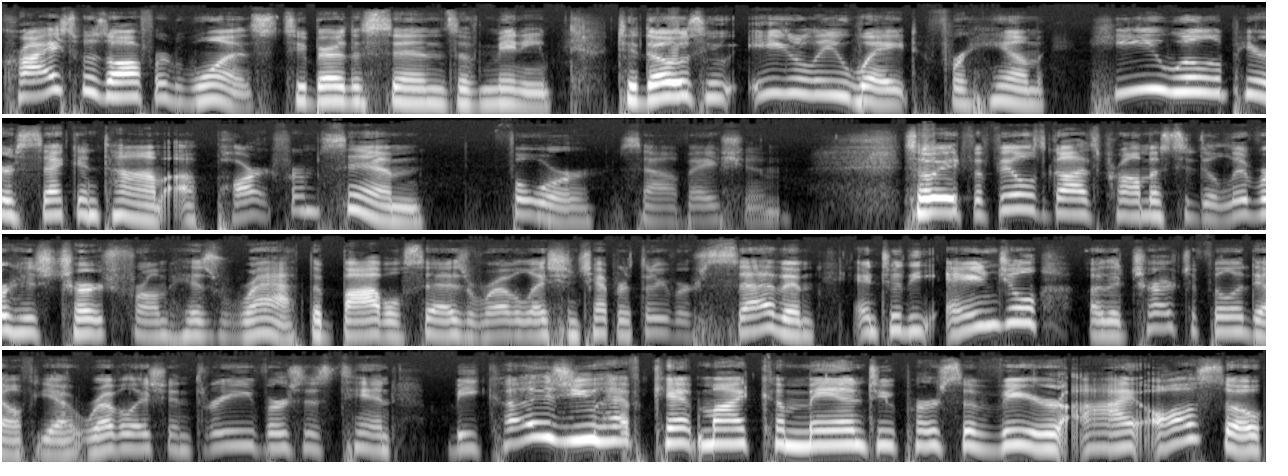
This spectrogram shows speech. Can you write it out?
Christ was offered once to bear the sins of many. To those who eagerly wait for him, he will appear a second time apart from sin for salvation. So it fulfills God's promise to deliver his church from his wrath. The Bible says in Revelation chapter 3 verse 7, and to the angel of the church of Philadelphia, Revelation 3 verses 10, because you have kept my command to persevere, I also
